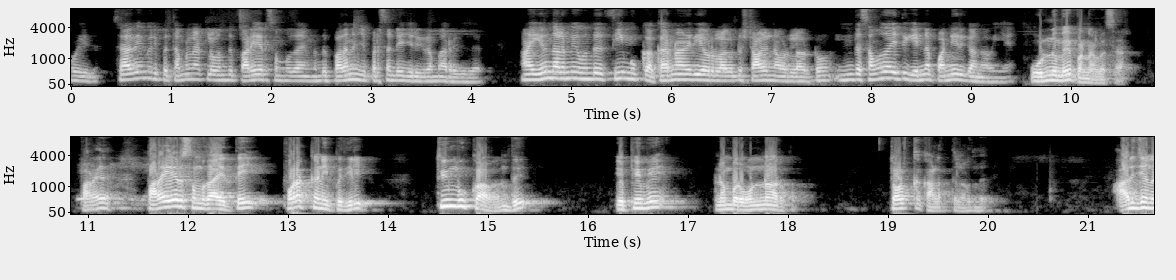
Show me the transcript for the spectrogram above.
புரியுது. சார் அதே மாதிரி இப்போ தமிழ்நாட்டில் வந்து பறையர் சமுதாயம் வந்து பதினஞ்சு பர்சன்டேஜ் இருக்கிற மாதிரி இருக்குது. சார் ஆனால் இருந்தாலுமே வந்து திமுக கருணாநிதி அவர்களாகட்டும் ஸ்டாலின் அவர்களாகட்டும் இந்த சமுதாயத்துக்கு என்ன பண்ணியிருக்காங்க அவங்க? ஒண்ணுமே பண்ணல சார். பறைய பறையர் சமுதாயத்தை புறக்கணிப்பதில் திமுக வந்து எப்பயுமே நம்பர் ஒன்னாக இருக்கும். தொடக்க காலத்தில் வந்து. அரிஜன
